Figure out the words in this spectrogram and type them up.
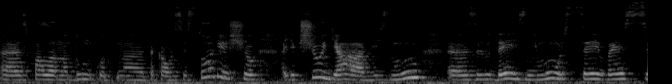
е, спала на думку така ось історія, що якщо я візьму е, з людей, зніму ось цей весь.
